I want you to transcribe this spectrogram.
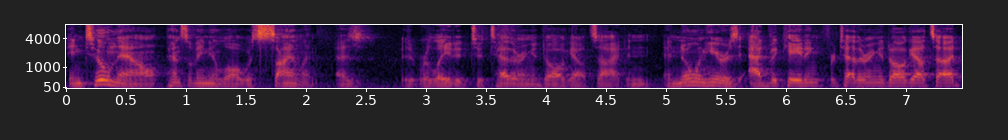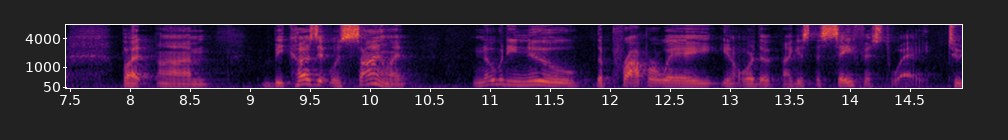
until now, Pennsylvania law was silent as it related to tethering a dog outside. And, and no one here is advocating for tethering a dog outside, but um, because it was silent, nobody knew the proper way, you know, or the, I guess, the safest way to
